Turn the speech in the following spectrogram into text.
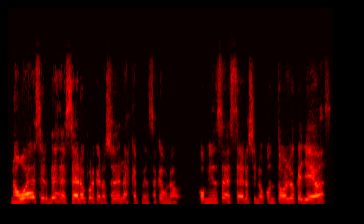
no voy a decir desde cero porque no soy de las que piensa que uno comienza de cero, sino con todo lo que llevas.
